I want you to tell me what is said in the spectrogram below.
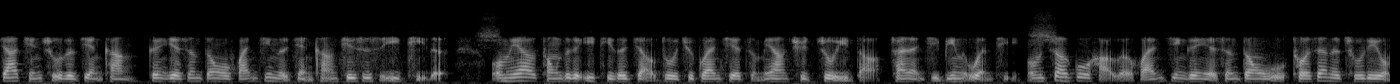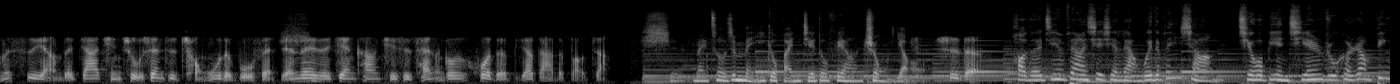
家禽畜的健康跟野生动物环境的健康其实是一体的。我们要从这个一体的角度去关切，怎么样去注意到传染疾病的问题。我们照顾好了环境跟野生动物，妥善的处理我们饲养的家禽畜甚至宠物的部分，人类的健康其实才能够获得比较大的保障。是，没错，这每一个环节都非常重要。是的，好的，今天非常谢谢两位的分享。气候变迁如何让病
